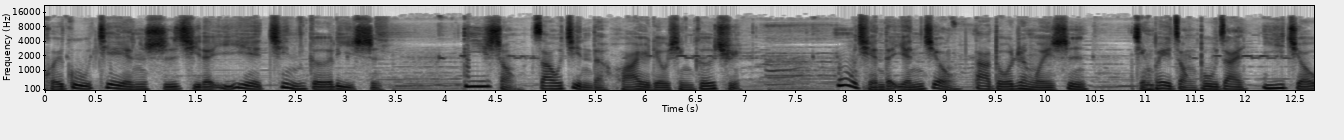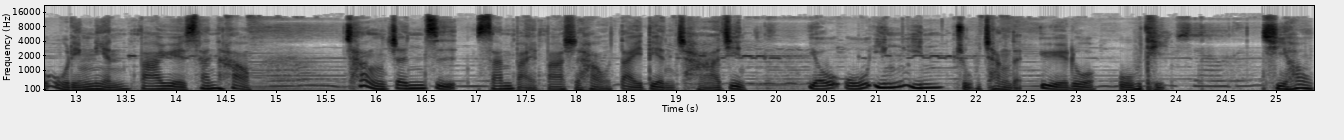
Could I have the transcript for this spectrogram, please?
回顾戒严时期的一页禁歌历史，第一首遭禁的华语流行歌曲，目前的研究大多认为是警备总部在一九五零年八月三号唱真字。三百八十号带电查禁，由吴莺音主唱的《月落乌啼》，其后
